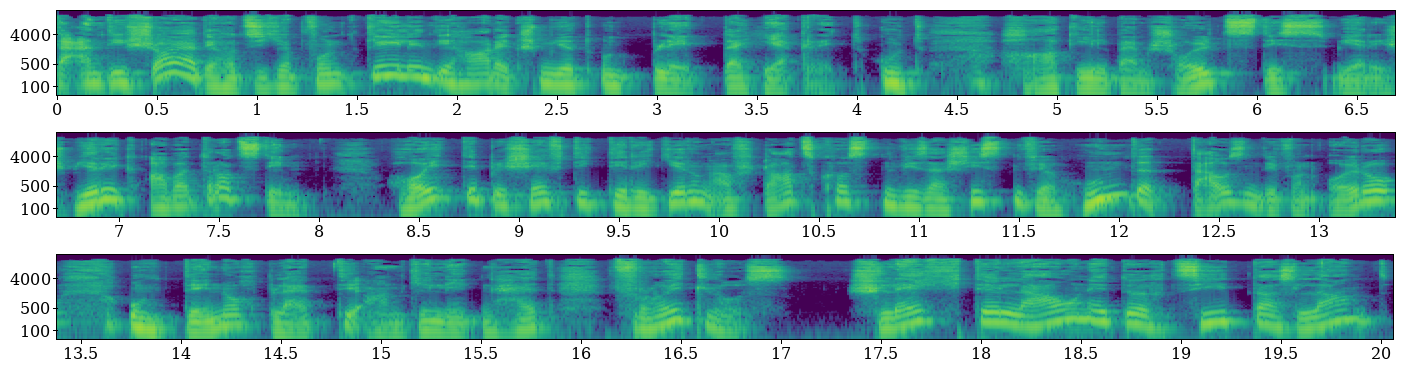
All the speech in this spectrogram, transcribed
Der Andi Scheuer, der hat sich ein Pfund Gel in die Haare geschmiert und blöd dahergeredet. Gut, Haargel beim Scholz, das wäre schwierig, aber trotzdem. Heute beschäftigt die Regierung auf Staatskosten Visagisten für Hunderttausende von Euro und dennoch bleibt die Angelegenheit freudlos. Schlechte Laune durchzieht das Land.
